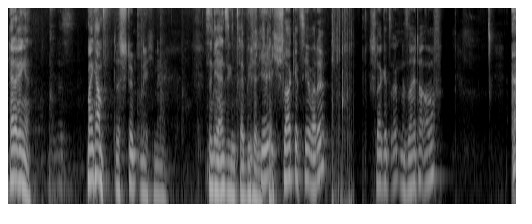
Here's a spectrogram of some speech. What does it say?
Herr der Ringe. Mein Kampf. Das stimmt nicht, ne. Das sind die einzigen drei Bücher, Ich, die ich kenne. ich schlag jetzt hier, warte. Ich schlag jetzt irgendeine Seite auf.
